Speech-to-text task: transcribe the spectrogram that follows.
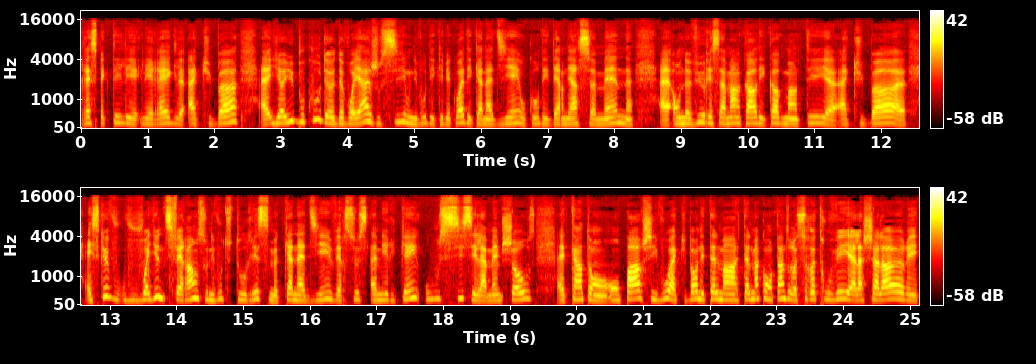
respecter les, les, règles à Cuba. Euh, il y a eu beaucoup de, de, voyages aussi au niveau des Québécois, des Canadiens au cours des dernières semaines. Euh, on a vu récemment encore les cas augmenter à Cuba. Est-ce que vous, vous, voyez une différence au niveau du tourisme canadien versus américain ou si c'est la même chose quand on, on, part chez vous à Cuba, on est tellement, tellement content de se retrouver à la chaleur et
